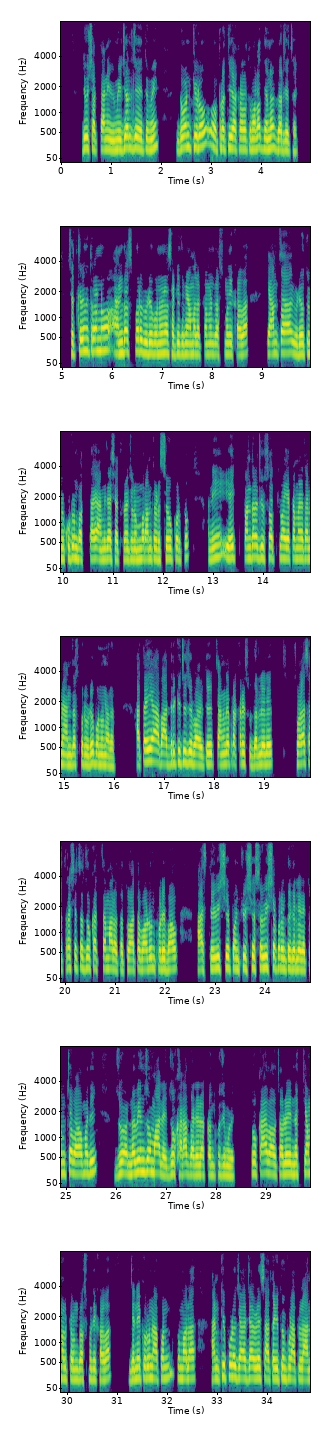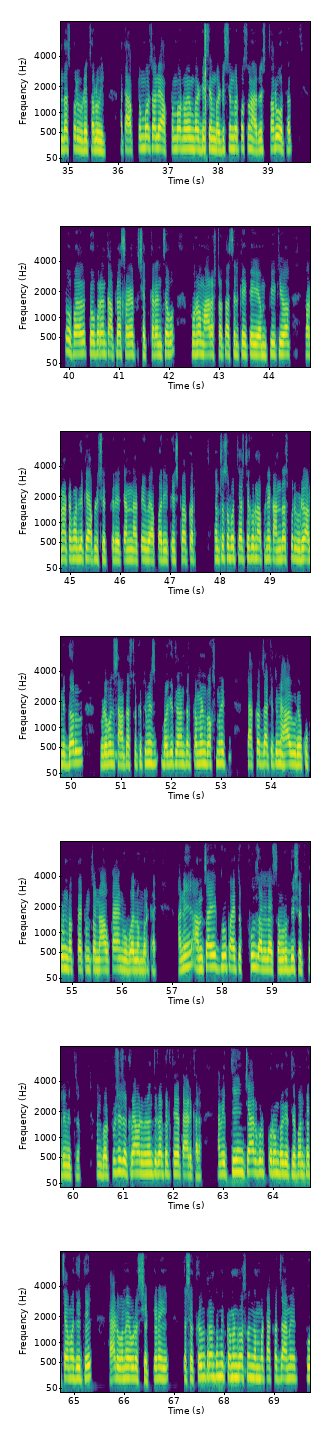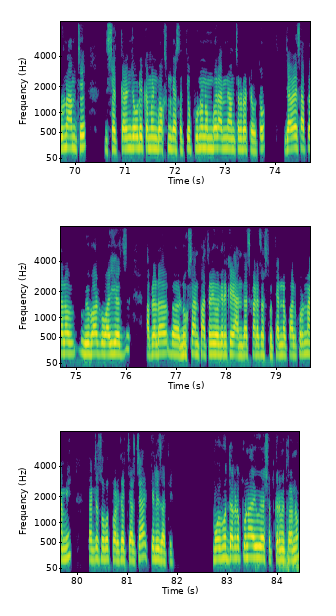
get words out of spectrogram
देऊ शकता. आणि विमिजल जे आहे तुम्ही दोन किलो प्रति अकराला तुम्हाला देणं गरजेचं आहे. शेतकरी मित्रांनो अंदाजपर व्हिडिओ बनवण्यासाठी तुम्ही आम्हाला कमेंट बॉक्समध्ये कळवा की आमचा व्हिडिओ तुम्ही कुठून बघताय. आम्ही त्या शेतकऱ्यांचे नंबर आमच्याकडे सेव्ह करतो. आणि एक पंधरा दिवसात किंवा एका महिन्यात आम्ही अंदाजपर व्हिडिओ बनवणार आहोत. आता या बादरकीचे जे भाव होते ते चांगल्या प्रकारे सुधारलेले आहेत. सोळा सतराशेचा जो कच्चा माल होता तो आता वाढून थोडे भाव आज तेवीसशे पंचवीसशे सव्वीसशे पर्यंत गेलेला आहे. तुमच्या भावामध्ये जो नवीन जो माल आहे जो खराब झालेला कंकुजीमुळे तो काय भाव चालू आहे नक्की आम्हाला कमेंट बॉक्समध्ये कळवा. जेणेकरून आपण तुम्हाला आणखी पुढे ज्या ज्या वेळेस आता इथून पुढे आपल्याला अंदाजपर व्हिडिओ चालू होईल. आता ऑक्टोबर चालू आहे ऑक्टोबर नोव्हेंबर डिसेंबर. डिसेंबरपासून हार्वेस्ट चालू होतात. तो तोपर्यंत आपल्या सगळ्या शेतकऱ्यांचं पूर्ण महाराष्ट्रात असेल काही काही एम पी किंवा कर्नाटकमधले काही आपले शेतकरी आहेत त्यांना काही व्यापारी काही स्टॉकर यांच्यासोबत चर्चा करून आपण एक अंदाजपर व्हिडिओ आम्ही दर व्हिडिओमध्ये सांगत असतो की तुम्ही बघितल्यानंतर कमेंट बॉक्समध्ये टाकत जा की तुम्ही हा व्हिडिओ कुठून बघताय तुमचं नाव काय आणि मोबाईल नंबर काय? आणि आमचा एक ग्रुप आहे तो फुल झालेला आहे समृद्धी शेतकरी मित्र. आणि भरपूरशा शेतकरी विनंती करतात की त्याच्यात ऍड करा. आम्ही तीन चार ग्रुप करून बघितले पण त्याच्यामध्ये ते ऍड होणं एवढं शक्य नाही तर शेतकरी मित्रांनो तुम्ही कमेंट बॉक्समध्ये नंबर टाकत जा. आम्ही पूर्ण आमचे शेतकऱ्यांचे जेवढे कमेंट बॉक्समध्ये असतात ते पूर्ण नंबर आम्ही आमच्याकडे ठेवतो. ज्यावेळेस आपल्याला विभाग वाईज आपल्याला नुकसान पातळी वगैरे काही अंदाज काढायचा असतो त्यांना कॉल करून आम्ही त्यांच्यासोबत थोडक्यात चर्चा केली जाते. मूळ मुद्द्याकडे पुन्हा येऊया शेतकरी मित्रांनो.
